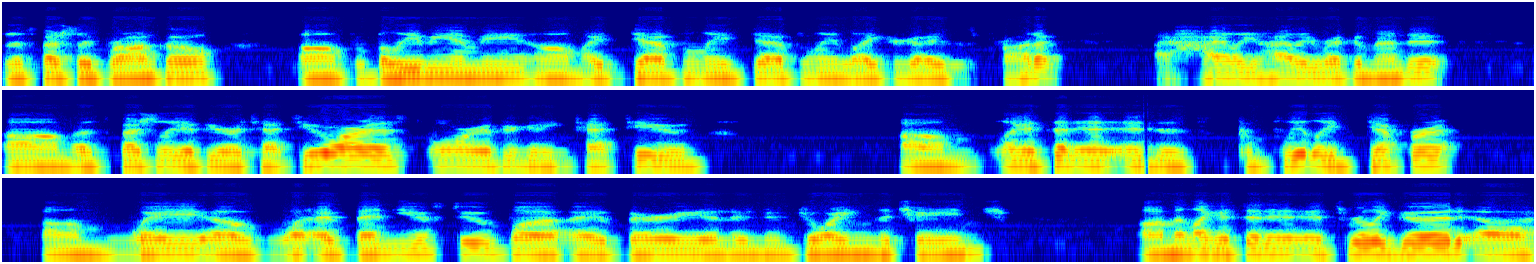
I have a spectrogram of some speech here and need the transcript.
and especially Bronco, um, for believing in me. Um, I definitely, definitely like your guys' product. I highly, highly recommend it, um, especially if you're a tattoo artist or if you're getting tattooed. Um, like I said, it, it is completely different um, way of what I've been used to, but I very and enjoying the change. Um, and like I said, it, it's really good. Uh,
